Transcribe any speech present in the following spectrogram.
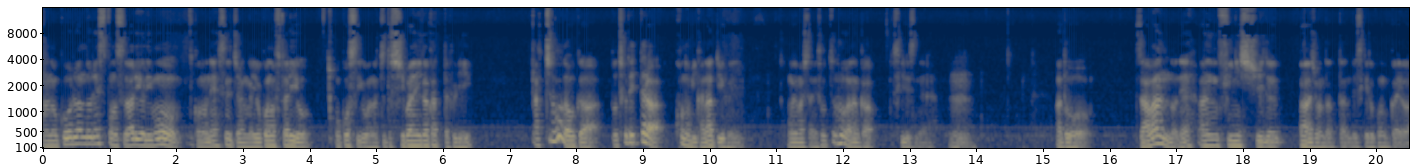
あの、コールレスポンスあるよりも、このね、スーちゃんが横の二人を起こすような、ちょっと芝居がかった振り。あっちの方が僕は、どっちかと言ったら好みかなっていうふうに思いましたね。そっちの方がなんか好きですね。うん。あと、ザ・ワンのね、アンフィニッシュドバージョンだったんですけど、今回は。や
